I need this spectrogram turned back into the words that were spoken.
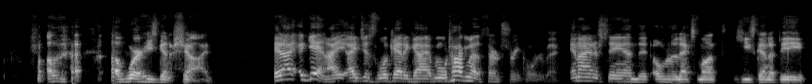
of of where he's going to shine. And I again, I, I just look at a guy. I mean, we're talking about a third string quarterback, and I understand that over the next month he's going to be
